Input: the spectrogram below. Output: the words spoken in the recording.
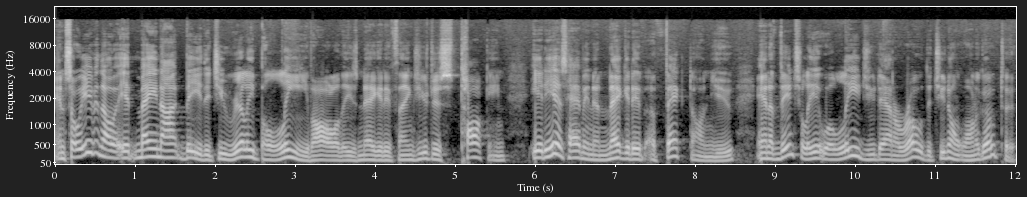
And so, even though it may not be that you really believe all of these negative things, you're just talking, it is having a negative effect on you, and eventually it will lead you down a road that you don't want to go to.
